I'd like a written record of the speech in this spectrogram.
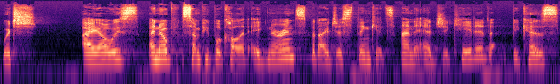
which I always I know some people call it ignorance, but I just think it's uneducated because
